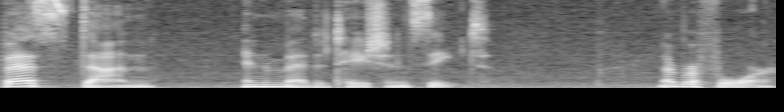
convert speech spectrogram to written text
best done in a meditation seat. Number four,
